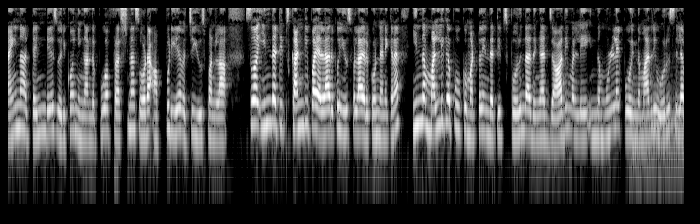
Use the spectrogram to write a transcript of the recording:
nine or ten days வரைக்கும் நீங்கள் அந்த பூவை ஃப்ரெஷ்னஸோட அப்படியே வச்சு யூஸ் பண்ணலாம். ஸோ இந்த டிப்ஸ் கண்டிப்பாக எல்லாருக்கும் யூஸ்ஃபுல்லாக இருக்கும்னு நினைக்கிறேன். இந்த மல்லிகை பூக்கு மட்டும் இந்த டிப்ஸ் பொருந்தாதுங்க. ஜாதி மல்லி இந்த முல்லைப்பூ இந்த மாதிரி ஒரு சில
